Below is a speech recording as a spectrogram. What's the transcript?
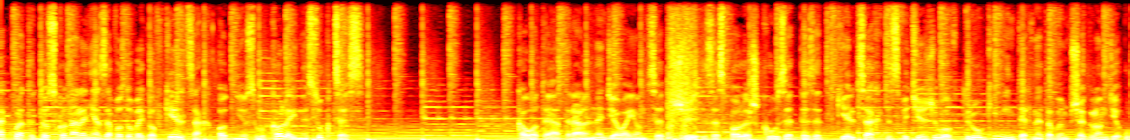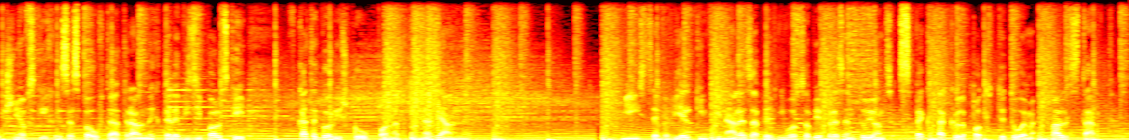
Zakład Doskonalenia Zawodowego w Kielcach odniósł kolejny sukces. Koło teatralne działające przy Zespole Szkół ZDZ w Kielcach zwyciężyło w drugim internetowym przeglądzie uczniowskich zespołów teatralnych telewizji polskiej w kategorii szkół ponadgimnazjalnych. Miejsce w wielkim finale zapewniło sobie prezentując spektakl pod tytułem Falstart.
